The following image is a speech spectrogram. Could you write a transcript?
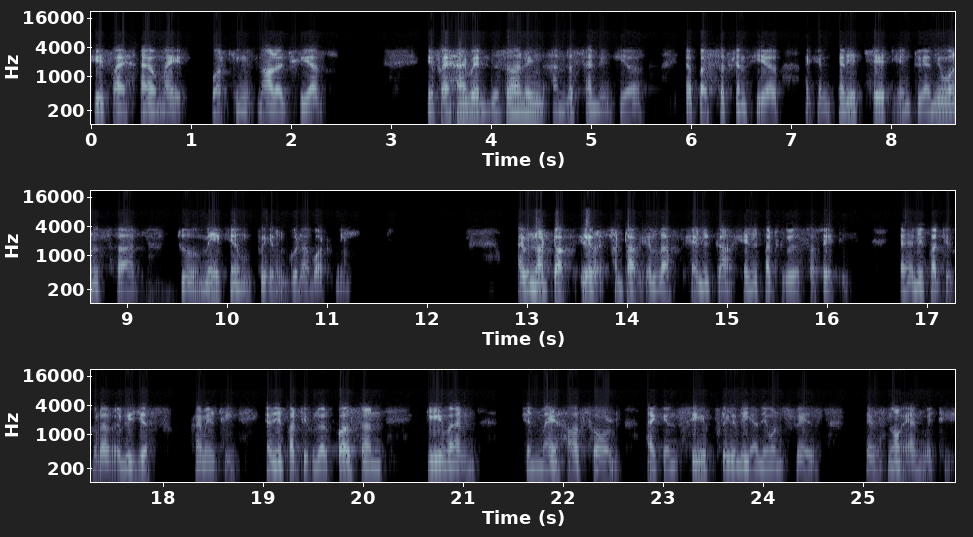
If I have my working knowledge here, if I have a discerning understanding here, a perception here, I can penetrate into anyone's heart to make him feel good about me. I will not talk ill, talk ill of any, any particular society, any particular religious community, any particular person, even in my household, I can see freely anyone's face. There is no enmity.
